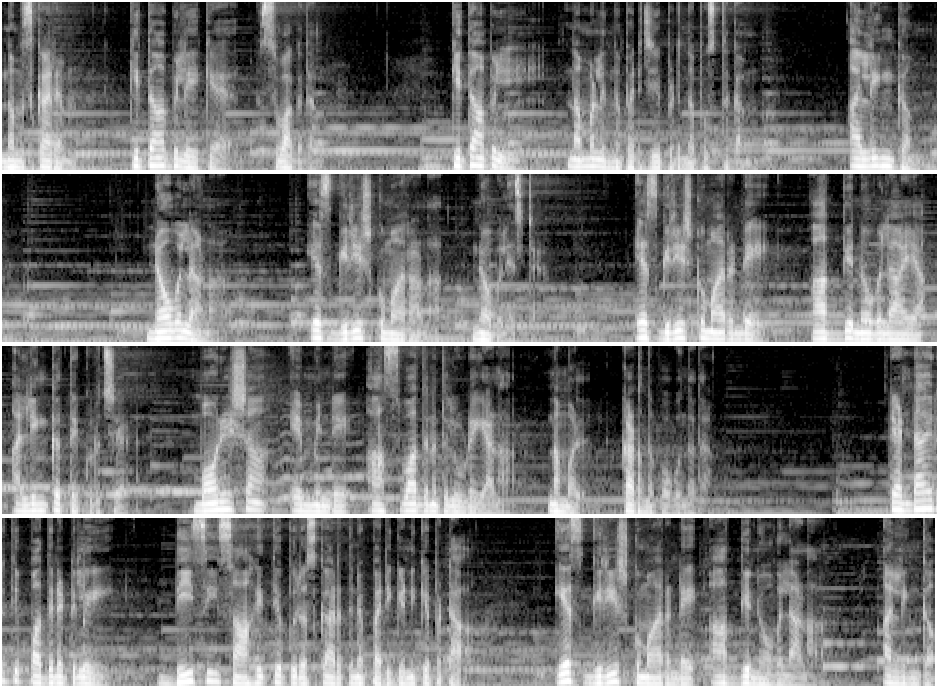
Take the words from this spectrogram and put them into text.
നമസ്കാരം. കിതാബിലേക്ക് സ്വാഗതം. കിതാബിൽ നമ്മൾ ഇന്ന് പരിചയപ്പെടുന്ന പുസ്തകം അലിംഗം. നോവലാണ്. എസ് ഗിരീഷ് കുമാറാണ് നോവലിസ്റ്റ്. എസ് ഗിരീഷ് കുമാറിന്റെ ആദ്യ നോവലായ അലിംഗത്തെക്കുറിച്ച് മോനിഷ എമ്മിന്റെ ആസ്വാദനത്തിലൂടെയാണ് നമ്മൾ കടന്നു പോകുന്നത് രണ്ടായിരത്തി പതിനെട്ടിലെ ഡി സി സാഹിത്യ പുരസ്കാരത്തിന് പരിഗണിക്കപ്പെട്ട എസ് ഗിരീഷ് കുമാറിന്റെ ആദ്യ നോവലാണ് അലിംഗം.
